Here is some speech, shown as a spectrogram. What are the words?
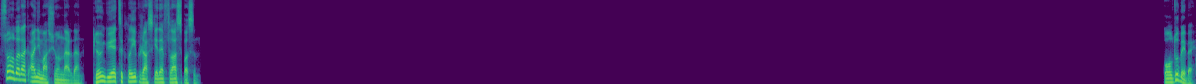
Son olarak animasyonlardan döngüye tıklayıp rastgele flash basın. Oldu bebe.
